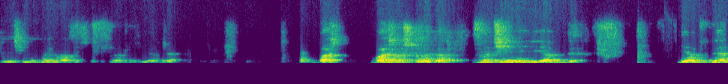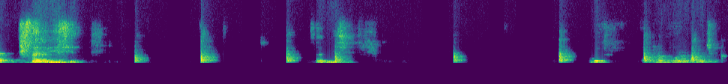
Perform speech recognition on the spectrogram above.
если мы знаем разность, то это важно, важно, что это значение E от D. E от D зависит, зависит от набора точек.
